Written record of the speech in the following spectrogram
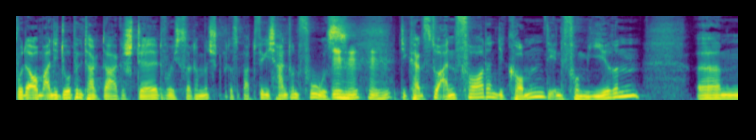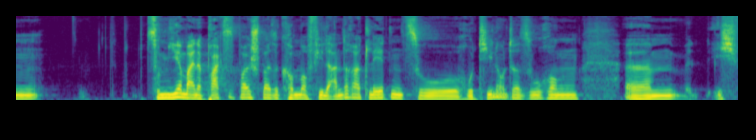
wurde auch am Anti-Doping-Tag dargestellt, wo ich habe, Mensch, das macht wirklich Hand und Fuß. Mhm, mhm. die kannst du anfordern, die kommen, die informieren. Ähm, zu mir, meine Praxis beispielsweise, kommen auch viele andere Athleten zu Routineuntersuchungen. Ähm, ich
